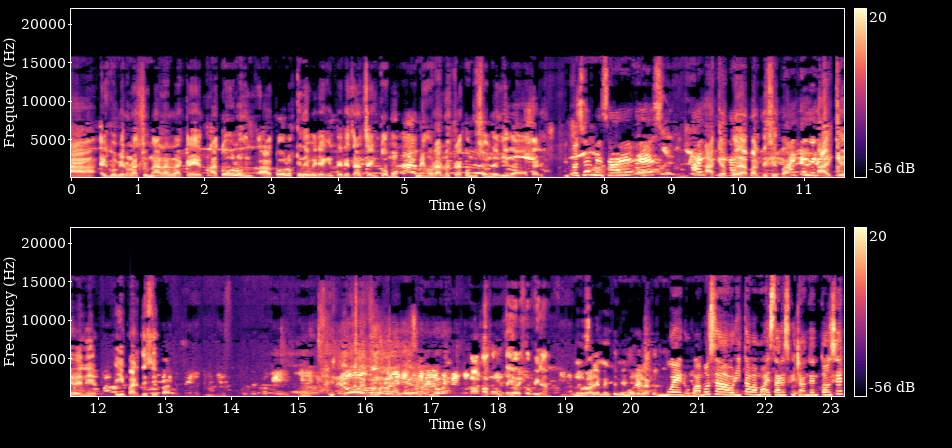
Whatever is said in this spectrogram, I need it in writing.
al gobierno nacional, a la CREP, a todos los a todos los que deberían interesarse en cómo mejorar nuestra condición de vida, Cari. Entonces el mensaje es a que pueda participar, hay que, hay que venir y participar. Vamos a conteo, ¿qué opinan? Probablemente mejore la condición. Bueno, vamos a ahorita vamos a estar escuchando entonces.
